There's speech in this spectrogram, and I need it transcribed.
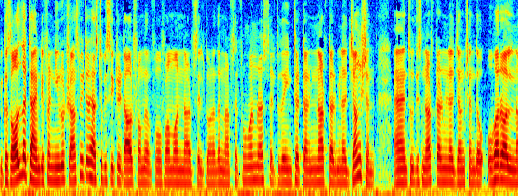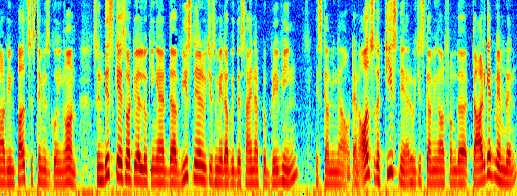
because all the time different neurotransmitter has to be secreted out from the from, one nerve cell to another nerve cell from one nerve cell to the inter nerve terminal junction and through this nerve terminal junction the overall nerve impulse system is going on so in this case what we are looking at the V snare which is made up with the synaptobrevin is coming out. And also the T snare which is coming out from the target membrane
